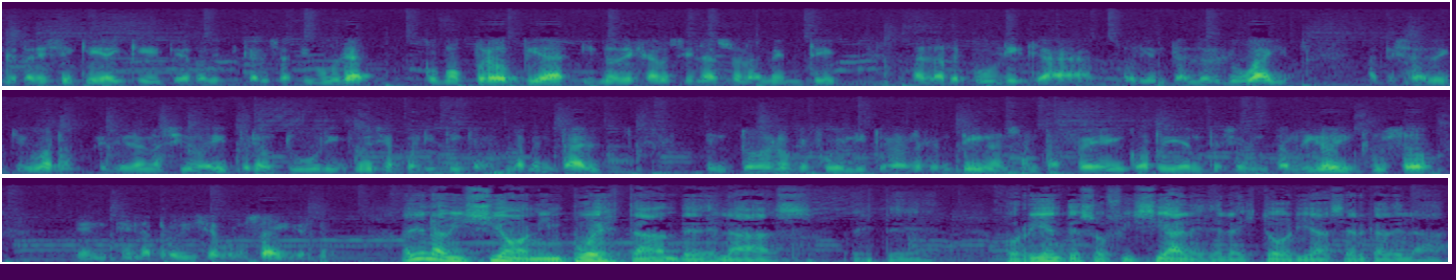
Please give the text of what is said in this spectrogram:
me parece que hay que, que esa figura como propia y no dejársela solamente a la República Oriental del Uruguay, a pesar de que, bueno, él era nacido ahí, pero tuvo una influencia política fundamental en todo lo que fue el litoral argentino, en Santa Fe, en Corrientes, en Entre Ríos, incluso en, la provincia de Buenos Aires. Hay una visión impuesta desde las este, corrientes oficiales de la historia acerca de la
